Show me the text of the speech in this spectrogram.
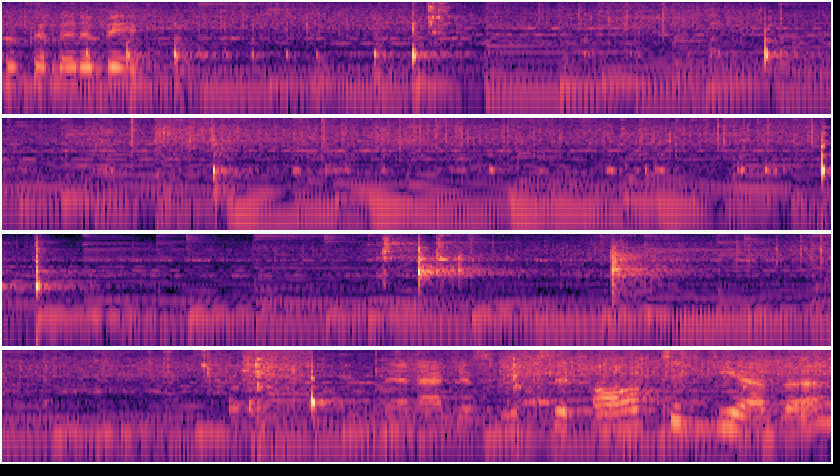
cook a little bit Mix it all together.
